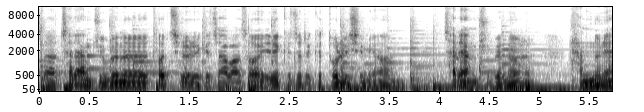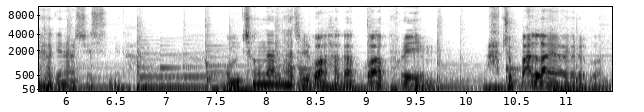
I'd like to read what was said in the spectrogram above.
자 차량 주변을 터치를 이렇게 잡아서 이렇게 저렇게 돌리시면 차량 주변을 한눈에 확인할 수 있습니다. 엄청난 화질과 화각과 프레임 아주 빨라요 여러분.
